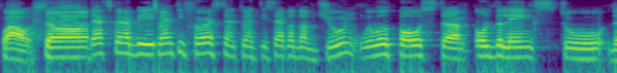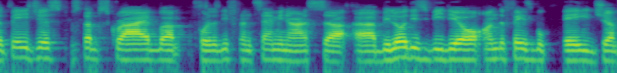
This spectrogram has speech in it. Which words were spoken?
Wow, so that's going to be 21st and 22nd of June. We will post uh, all the links to the pages to subscribe uh, for the different seminars uh, uh below this video on the Facebook page uh,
